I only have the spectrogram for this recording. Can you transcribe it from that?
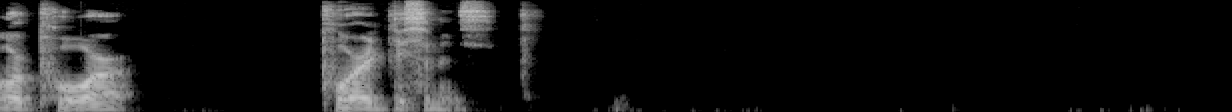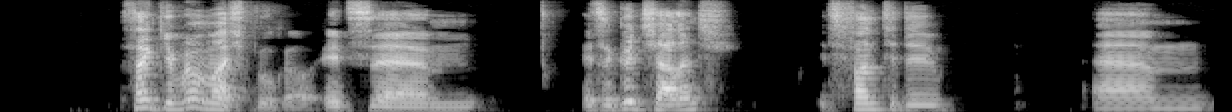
Or poor poor dissonance. Thank you very much, Buko. It's um, it's a good challenge. It's fun to do. Um,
